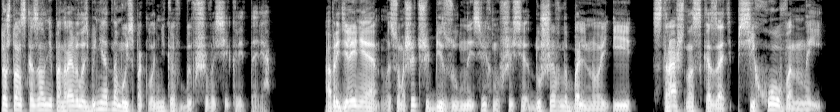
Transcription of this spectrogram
То, что он сказал, не понравилось бы ни одному из поклонников бывшего секретаря. Определение сумасшедший, безумный, свихнувшийся, душевно больной и, страшно сказать, психованный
